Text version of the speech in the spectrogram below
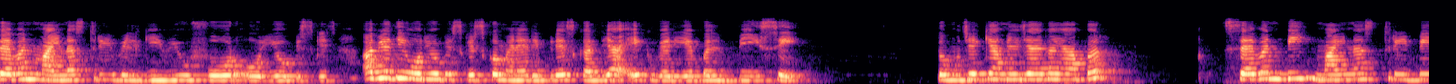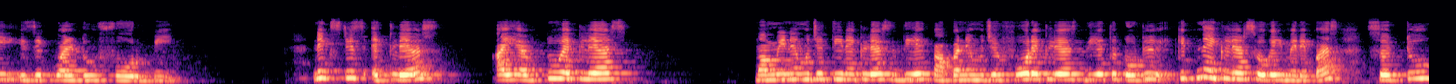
Seven minus three will give you four Oreo biscuits अब यदि ओरियो बिस्किट्स को मैंने रिप्लेस कर दिया एक वेरिएबल बी से तो मुझे क्या मिल जाएगा यहाँ पर? 7b minus 3b is equal to 4b. Next is eclairs. I have two eclairs. Mummy ने मुझे तीन एक्लेयर्स दिए, पापा ने मुझे फोर एक्लेयर्स दिए तो टोटल कितने एक्लेयर्स हो गई मेरे पास so two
